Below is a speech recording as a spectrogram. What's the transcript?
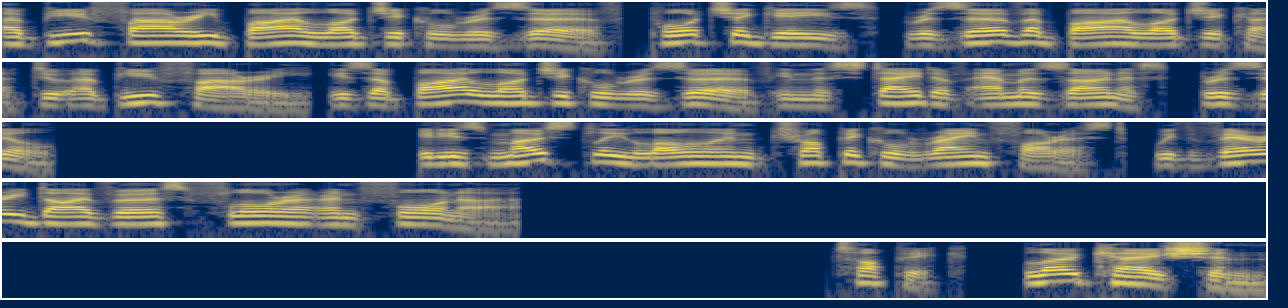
Abufari Biological Reserve Portuguese, Reserva Biológica do Abufari is a biological reserve in the state of Amazonas, Brazil. It is mostly lowland tropical rainforest, with very diverse flora and fauna. Location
